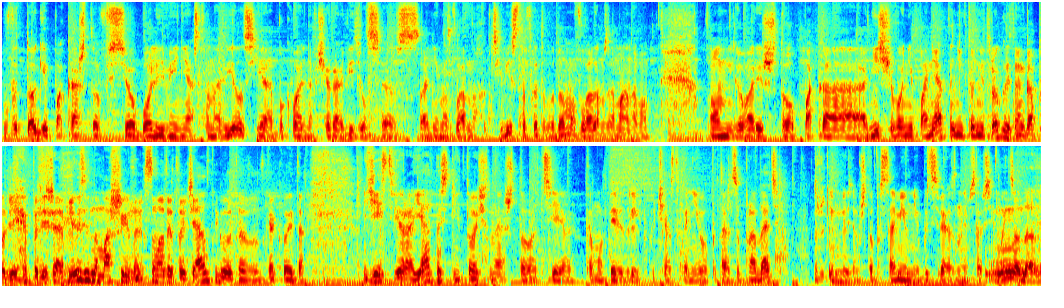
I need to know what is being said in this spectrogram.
В итоге пока что все более-менее остановилось. Я буквально вчера виделся с одним из главных активистов этого дома, Владом Замановым. Он говорит, что пока ничего не понятно, никто не трогает. Иногда подъезжают люди на машинах, смотрят участок вот этот какой-то. Есть вероятность неточная, что те, кому передали этот участок, они его пытаются продать другим людям, чтобы самим не быть связанным со всем ну, да, да.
